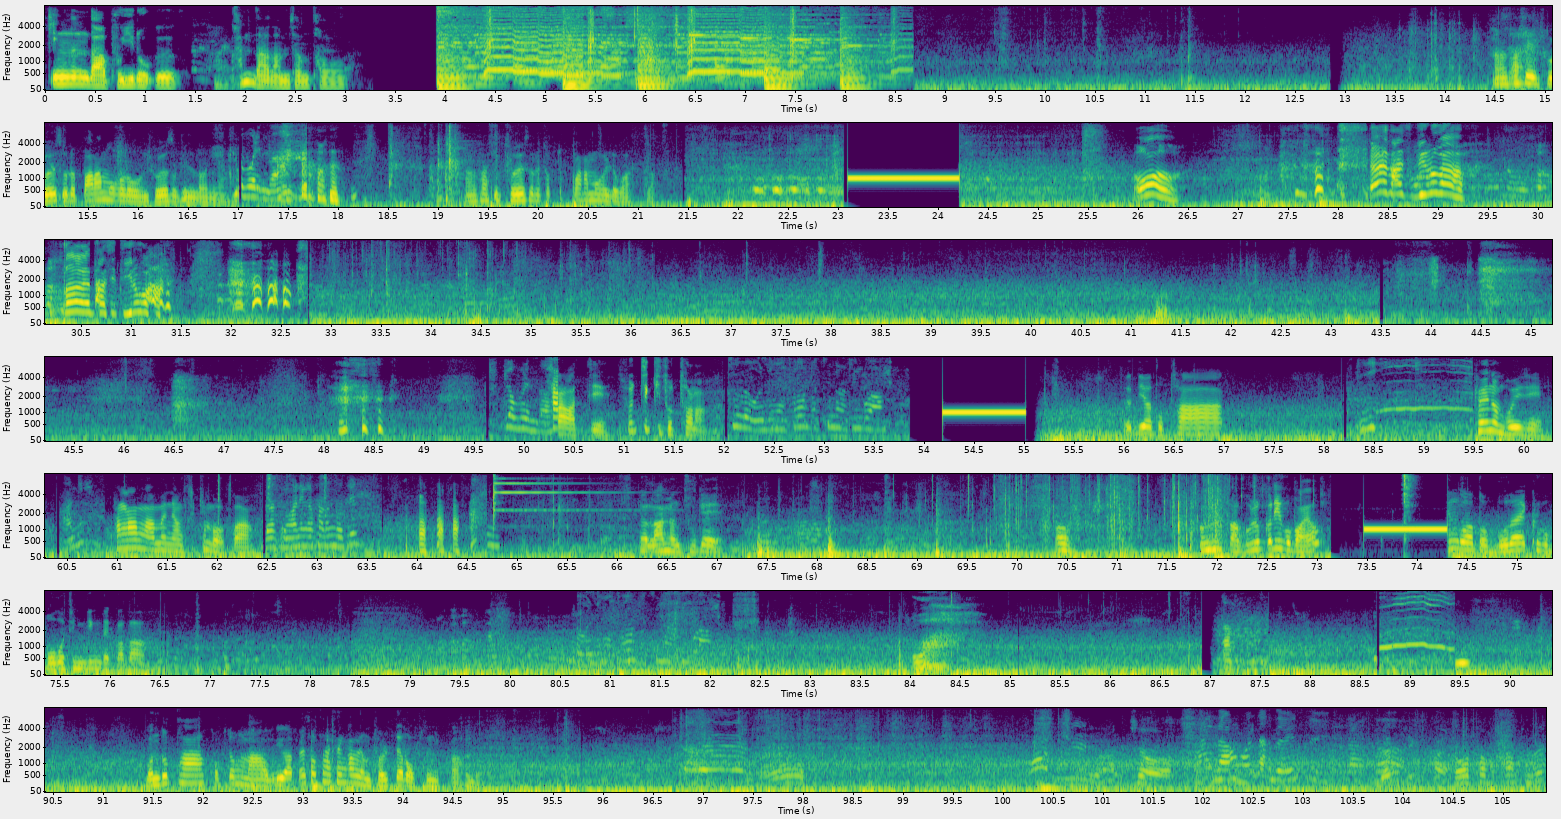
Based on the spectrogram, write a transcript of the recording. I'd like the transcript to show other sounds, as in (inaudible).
찍는다 브이로그 간다 남산타워 난 사실 조회수를 빨아먹으러 온 조회수 빌런이야 난 사실 조회수를 쪽쪽 빨아먹으려고 왔어 오! (laughs) 야 다시 뒤로 가! 아 다시 뒤로 가! 따라왔지? 솔직히 좋잖아. 드디어 도착 표현은 보이지? 아니? 한강라면이랑 치킨 먹을 거야 내가 동아리가 사는 거지? (laughs) 이거 라면 두개 어 정신싸 물 끓이고 봐요 친구가 또 모자이크고 뭐고 딩딩 될까봐 오늘 처음부터 친구 친구야. 와 먼저 타 걱정 마 우리가 뺏어 탈 생각은 절대로 없으니까 아, 나 혼자 낼 수 있어. 너 타볼까? 그래?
